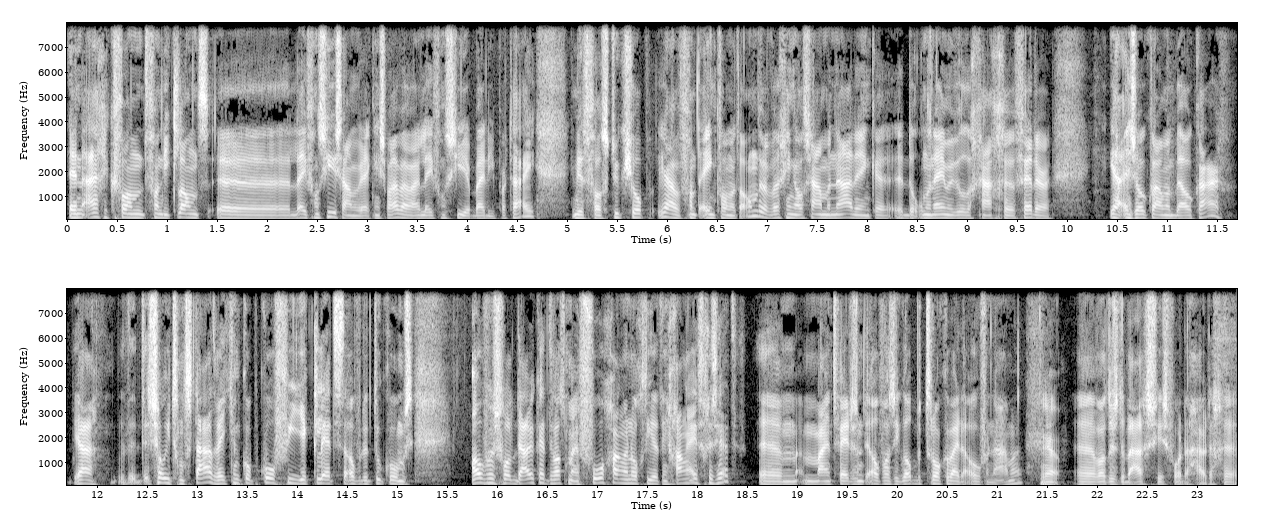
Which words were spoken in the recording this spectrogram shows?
En eigenlijk van, van die klant uh, leveranciersamenwerking. Wij waren leverancier bij die partij. In dit geval Stukshop. Ja, van het een kwam het ander. We gingen al samen nadenken. De ondernemer wilde graag verder. Ja, en zo kwamen we bij elkaar. Ja, zoiets ontstaat, weet je, een kop koffie, je kletst over de toekomst. Overigens, voor de duidelijkheid, het was mijn voorganger nog die dat in gang heeft gezet. Um, maar in 2011 was ik wel betrokken bij de overname. Ja. Uh, wat dus de basis is voor de huidige.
